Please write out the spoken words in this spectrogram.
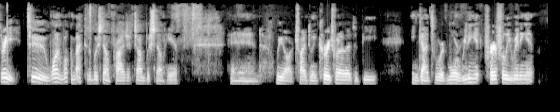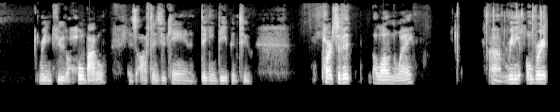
Three, two, one. Welcome back to the Bushnell Project. John Bushnell here. And we are trying to encourage one another to be in God's Word more, reading it, prayerfully reading it, reading through the whole Bible as often as you can, and digging deep into parts of it along the way. Um, reading over it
